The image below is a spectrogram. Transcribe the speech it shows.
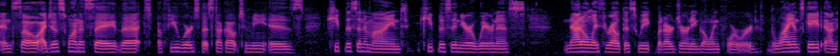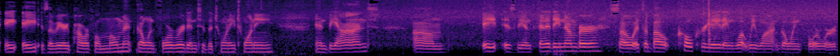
And so I just want to say that a few words that stuck out to me is keep this in mind, keep this in your awareness, not only throughout this week, but our journey going forward. The Lion's Gate on 8-8 is a very powerful moment going forward into the 2020 and beyond. Um, 8 is the infinity number, so it's about co-creating what we want going forward,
